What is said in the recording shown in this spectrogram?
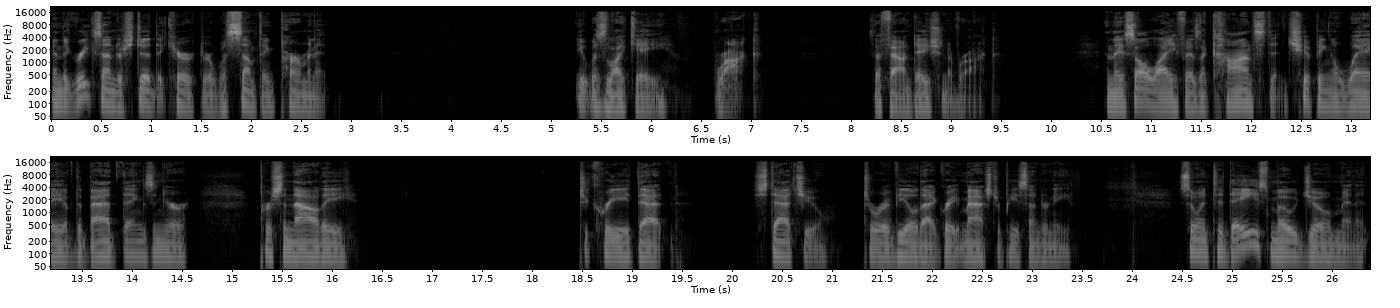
And the Greeks understood that character was something permanent. It was like a rock, the foundation of rock. And they saw life as a constant chipping away of the bad things in your personality to create that statue, to reveal that great masterpiece underneath. So in today's Mojo Minute,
